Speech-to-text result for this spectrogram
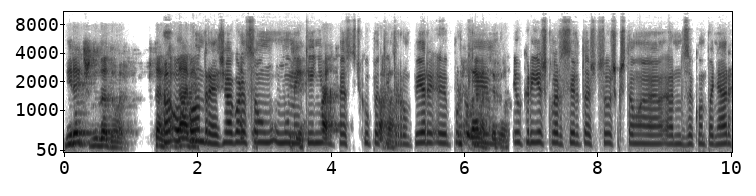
Direitos do dador. Portanto, oh, dádiva... André, já agora só um, um momentinho, Sim, peço desculpa te interromper, eh, porque eu queria esclarecer às pessoas que estão a, a nos acompanhar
